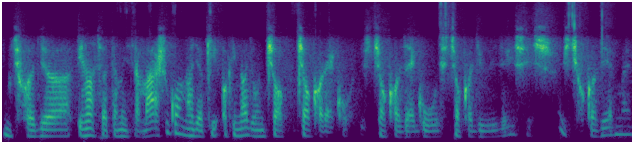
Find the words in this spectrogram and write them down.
Úgyhogy uh, én azt vettem észre másokon, hogy aki, aki nagyon csak, csak a rekord, és csak az ego, és csak a győzés, és, és csak azért megy,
